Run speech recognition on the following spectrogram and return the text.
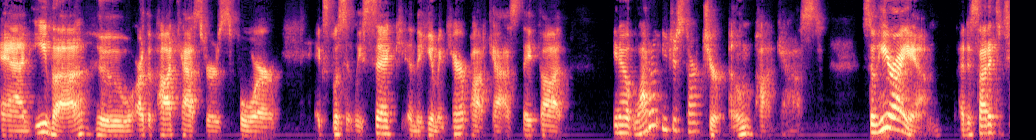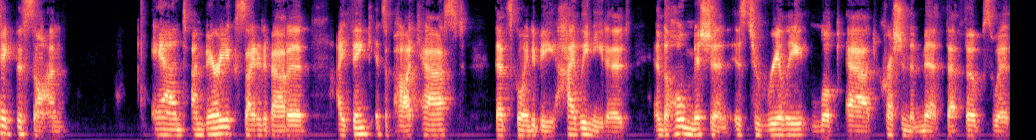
and Eva, who are the podcasters for Explicitly Sick and the Human Care podcast, they thought, you know, why don't you just start your own podcast? So here I am. I decided to take this on, and I'm very excited about it. I think it's a podcast that's going to be highly needed. And the whole mission is to really look at crushing the myth that folks with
